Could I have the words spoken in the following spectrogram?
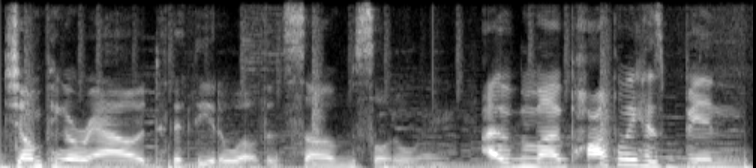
jumping around the theatre world in some sort of way. I, my pathway has been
